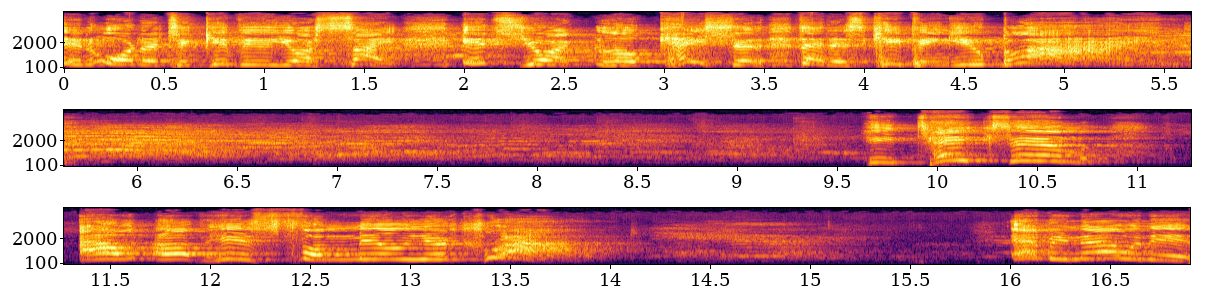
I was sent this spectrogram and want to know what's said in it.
in order to give you your sight. It's your location that is keeping you blind. He takes him out of his familiar crowd. Every now and then,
